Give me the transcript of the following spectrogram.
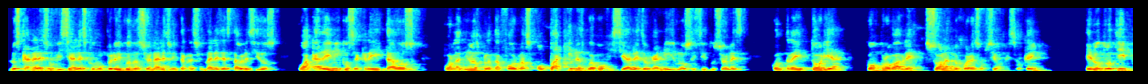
Los canales oficiales como periódicos nacionales o internacionales ya establecidos o académicos acreditados por las mismas plataformas o páginas web oficiales de organismos e instituciones con trayectoria comprobable son las mejores opciones, ¿ok? El otro tip,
